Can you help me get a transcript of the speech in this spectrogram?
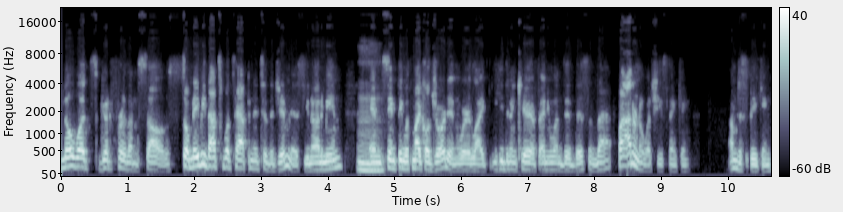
know what's good for themselves so maybe that's what's happening to the gymnast you know what i mean Mm. and same thing with michael jordan where like he didn't care if anyone did this and that but i don't know what she's thinking i'm just speaking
